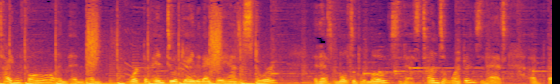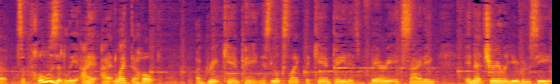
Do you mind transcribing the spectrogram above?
Titanfall and, and, and worked them into a game that actually has a story. It has multiple modes. It has tons of weapons. It has a, a, supposedly, I I'd like to hope, a great campaign. This looks like the campaign is very exciting. In that trailer, you're going to see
